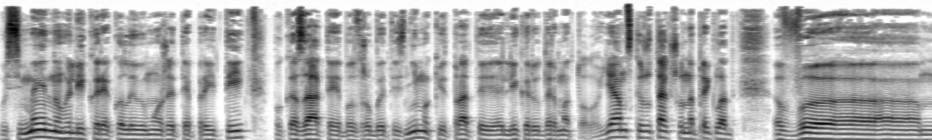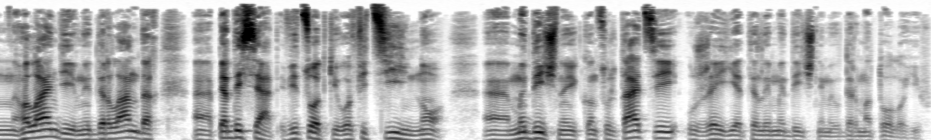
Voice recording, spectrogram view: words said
у сімейного лікаря, коли ви можете прийти, показати або зробити знімок, відправити лікарю-дерматологу. Я вам скажу так, що, наприклад, в е, Голландії, в Нідерландах е, 50% офіційно е, медичної консультації вже є телемедичними у дерматологів.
